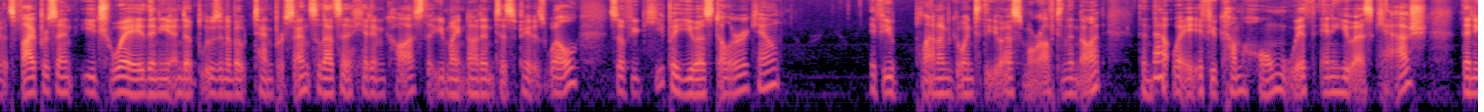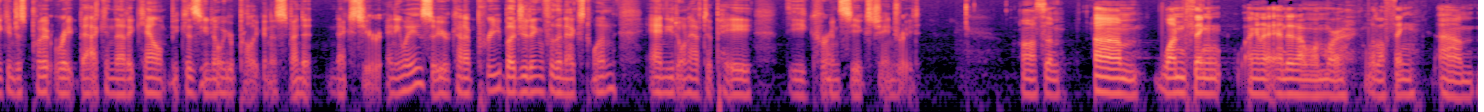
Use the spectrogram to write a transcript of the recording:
if it's 5% each way, then you end up losing about 10%. So that's a hidden cost that you might not anticipate as well. So if you keep a US dollar account, if you plan on going to the US more often than not, then that way, if you come home with any US cash, then you can just put it right back in that account because you know you're probably going to spend it next year anyway. So you're kind of pre budgeting for the next one and you don't have to pay the currency exchange rate. Awesome. Um, one thing, I'm going to end it on one more little thing. Um,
